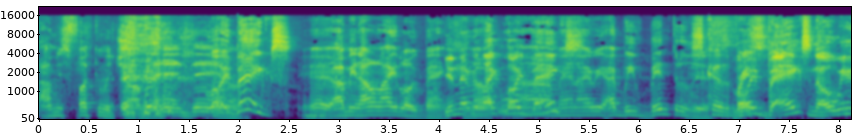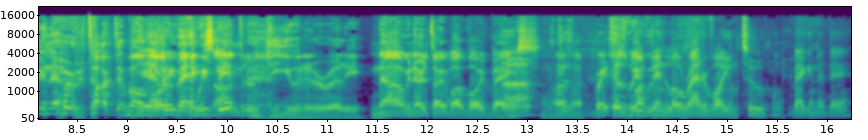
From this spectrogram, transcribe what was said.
I'm just fucking with y'all, man. Damn. Lloyd Banks? Yeah, I mean, I don't like Lloyd Banks. You never like Lloyd Nah, Banks? Man, I, re- I, we've been through this. Because Lloyd Banks? No, we never talked about yeah, Lloyd we've, Banks. we've been on- through G Unit already. No, we never talked about Lloyd Banks. Because Uh-uh. Brace 'Cause was we- bumping Lowrider Volume Two back in the day.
